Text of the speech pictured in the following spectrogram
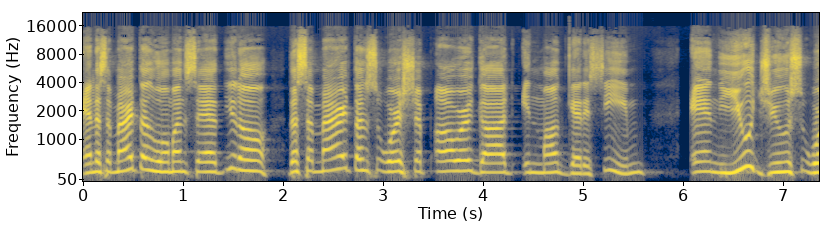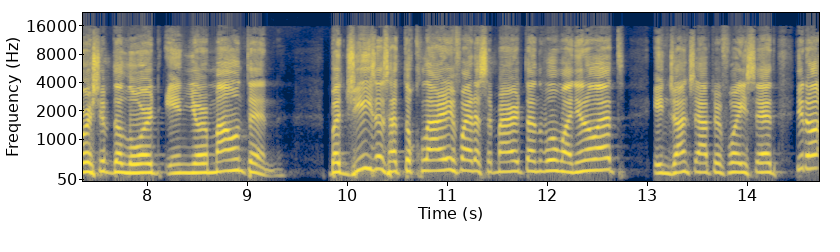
And the Samaritan woman said, You know, the Samaritans worship our God in Mount Gerizim, and you Jews worship the Lord in your mountain. But Jesus had to clarify the Samaritan woman. You know what? In John chapter 4, he said, You know,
